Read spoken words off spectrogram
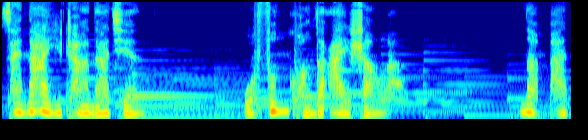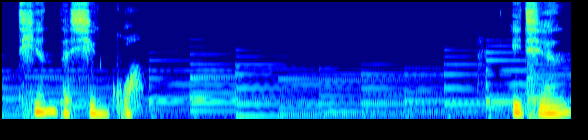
在那一刹那间，我疯狂的爱上了。那满天的星光。以前，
